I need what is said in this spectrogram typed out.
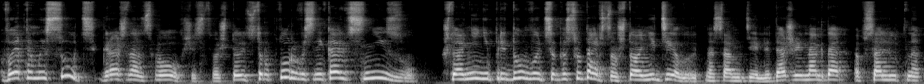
В этом и суть гражданского общества, что структуры возникают снизу что они не придумываются государством, что они делают на самом деле, даже иногда абсолютно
